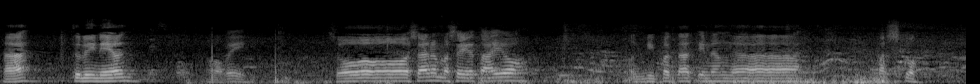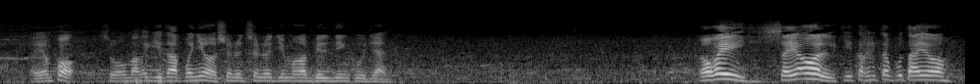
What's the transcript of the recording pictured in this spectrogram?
ha? Tuloy na yun? Okay. So, sana masaya tayo. Maglipat natin ng ah, Pasko. Ayan po. So, makikita po nyo, sunod-sunod yung mga building po dyan. Okay, saya all. Kita-kita po tayo.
